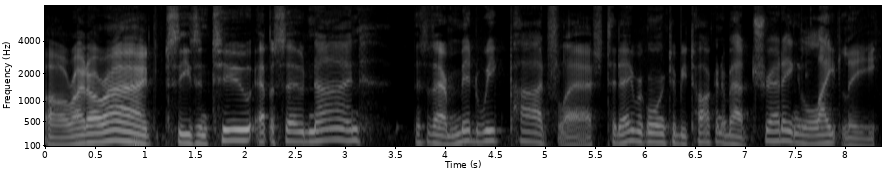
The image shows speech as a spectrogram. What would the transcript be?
All right, all right. Season two, episode nine. This is our midweek pod flash. Today we're going to be talking about treading lightly.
